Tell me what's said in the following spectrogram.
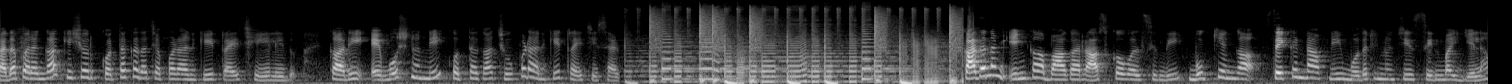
కథ పరంగా కిషోర్ కొత్త కథ చెప్పడానికి ట్రై చేయలేదు. కానీ ఎమోషనల్ని కొత్తగా చూపడానికి ట్రై చేశాడు. కథనం ఇంకా బాగా రాసుకోవాల్సింది ముఖ్యంగా సెకండ్ హాఫ్ని మొదటి నుంచి సినిమా ఎలా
